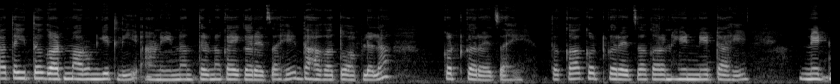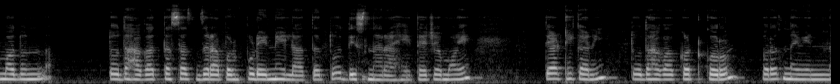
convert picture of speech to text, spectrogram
तर आता इथं गाठ मारून घेतली आणि नंतरनं काय करायचं आहे? धागा तो आपल्याला कट करायचा आहे. तर का कट करायचा? कारण हे नेट आहे. नेटमधून तो धागा तसाच जर आपण पुढे नेला तर तो दिसणार आहे. त्याच्यामुळे त्या ठिकाणी तो धागा कट करून परत नवीन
